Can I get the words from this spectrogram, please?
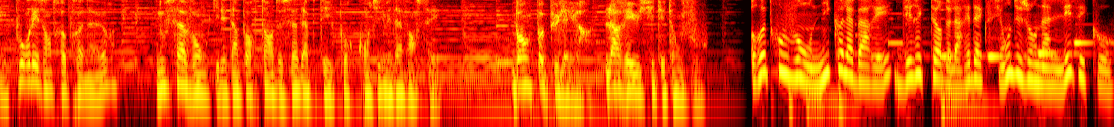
et pour les entrepreneurs, nous savons qu'il est important de s'adapter pour continuer d'avancer. Banque Populaire, la réussite est en vous. Retrouvons Nicolas Barré, directeur de la rédaction du journal Les Échos.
